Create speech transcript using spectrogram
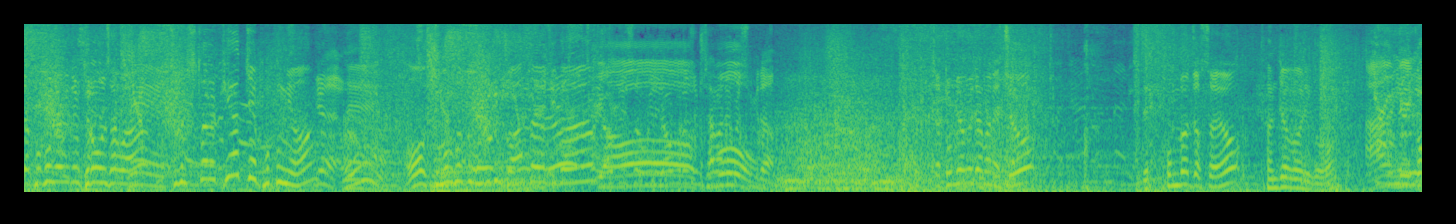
자, 폭풍력이 좀 들어온 상황. 네, 지금 스턴을 피했죠 폭풍령. 예, 네. 어 주몽 선수 움직임 좋았어요 지금. 여기서 우리 역으로 좀 잡아내고 있습니다. 자, 두 명을 잡아냈죠. 네, 홈 던졌어요. 던져버리고. 아 근데 이거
